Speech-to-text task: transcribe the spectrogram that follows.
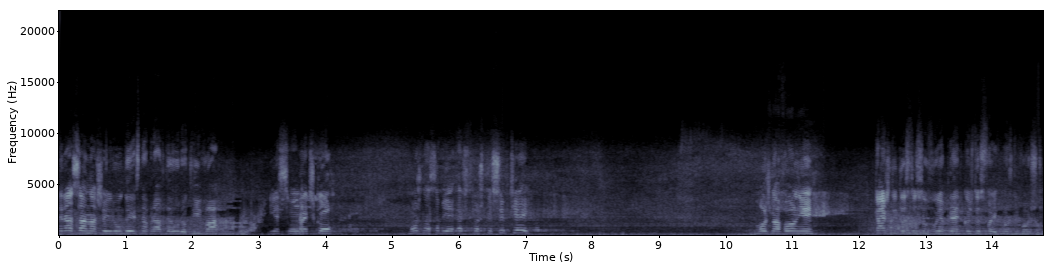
Trasa naszej rundy jest naprawdę urokliwa. Jest słoneczko. Można sobie jechać troszkę szybciej. Można wolniej. Każdy dostosowuje prędkość do swoich możliwości.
